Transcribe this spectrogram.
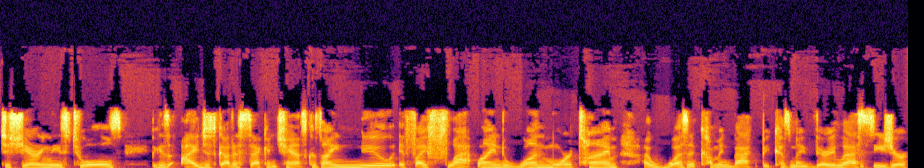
to sharing these tools because I just got a second chance because I knew if I flatlined one more time, I wasn't coming back because my very last seizure,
